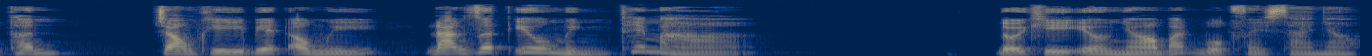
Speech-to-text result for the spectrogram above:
thân, trong khi biết ông ấy đang rất yêu mình thế mà... Đôi khi yêu nhau bắt buộc phải xa nhau.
